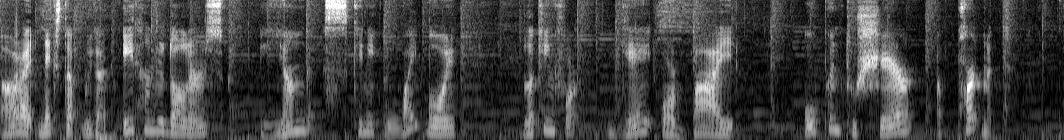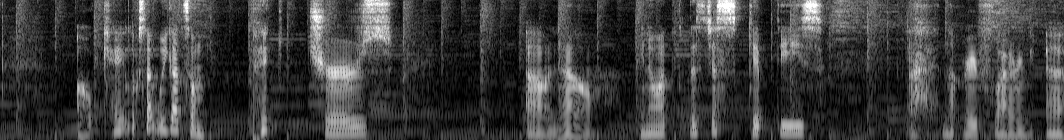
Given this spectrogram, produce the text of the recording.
All right, next up, we got $800. A young, skinny white boy looking for gay or bi, open to share apartment. Okay, looks like we got some pictures. Oh no. You know what? Let's just skip these. Ah, not very flattering. Uh,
